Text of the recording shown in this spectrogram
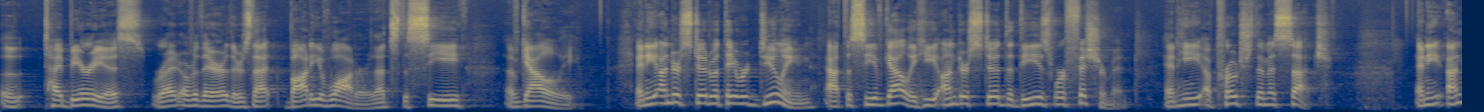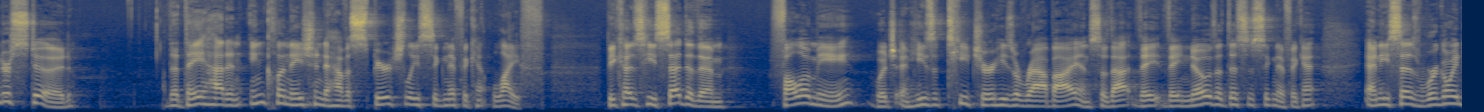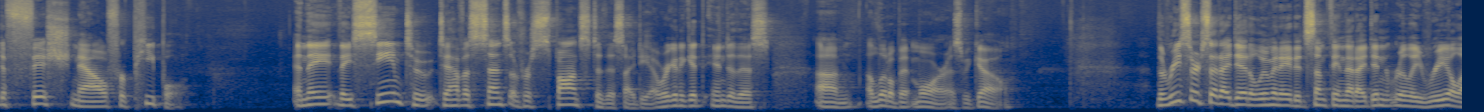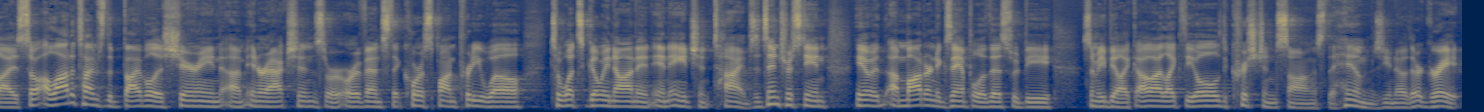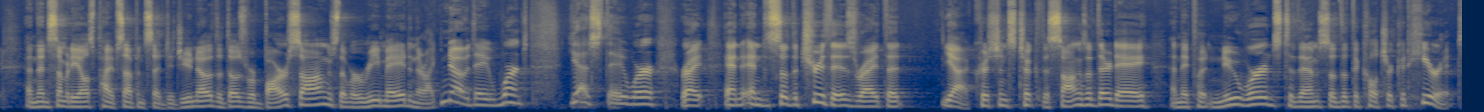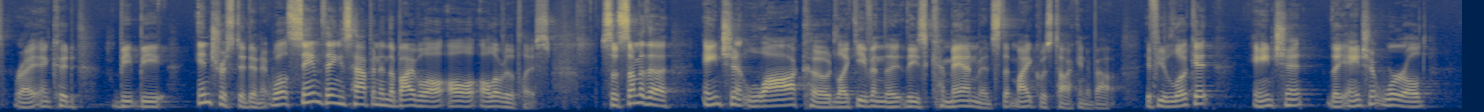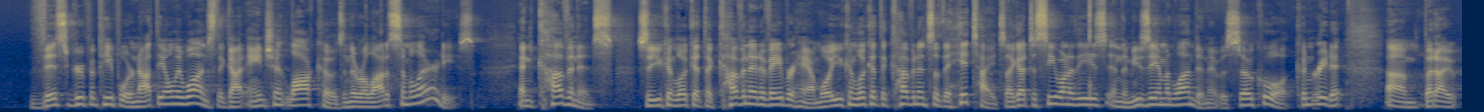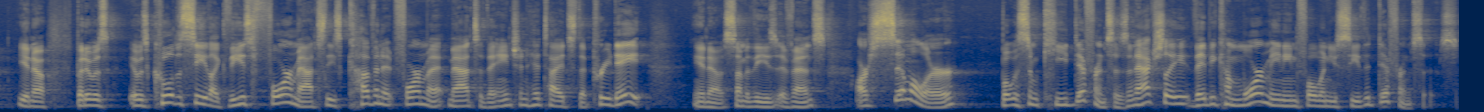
uh, Tiberias, right over there, there's that body of water. That's the Sea of Galilee. And he understood what they were doing at the Sea of Galilee. He understood that these were fishermen, and he approached them as such. And he understood that they had an inclination to have a spiritually significant life because he said to them, Follow me, which, and he's a teacher, he's a rabbi, and so that they, they know that this is significant. And he says, We're going to fish now for people. And they, they seem to, to have a sense of response to this idea. We're going to get into this um, a little bit more as we go. The research that I did illuminated something that I didn't really realize. So, a lot of times the Bible is sharing um, interactions or, or, events that correspond pretty well to what's going on in, in, ancient times. It's interesting, you know, a modern example of this would be somebody be like, oh, I like the old Christian songs, the hymns, you know, they're great. And then somebody else pipes up and said, Did you know that those were bar songs that were remade? And they're like, No, they weren't. Yes, they were, right? And, and so the truth is, right, that yeah, Christians took the songs of their day and they put new words to them so that the culture could hear it, right? And could be, be interested in it. Well, same things happen in the Bible all, all, all over the place. So some of the ancient law code, like even the, these commandments that Mike was talking about, if you look at ancient, the ancient world, this group of people are not the only ones that got ancient law codes, and there were a lot of similarities. And covenants, so you can look at the covenant of Abraham. Well, you can look at the covenants of the Hittites. I got to see one of these in the museum in London. It was so cool. Couldn't read it, um, but I, you know, but it was it was cool to see like these formats, these covenant formats of the ancient Hittites that predate, you know, some of these events are similar, but with some key differences. And actually, they become more meaningful when you see the differences.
